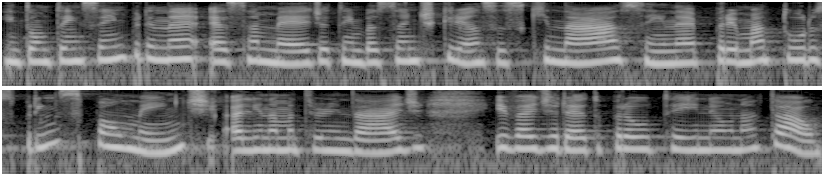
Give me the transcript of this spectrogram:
Então, tem sempre né, essa média, tem bastante crianças que nascem né, prematuros, principalmente ali na maternidade, e vai direto para a UTI neonatal.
